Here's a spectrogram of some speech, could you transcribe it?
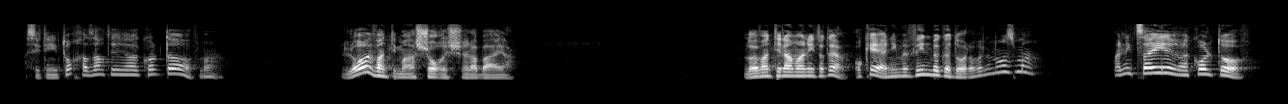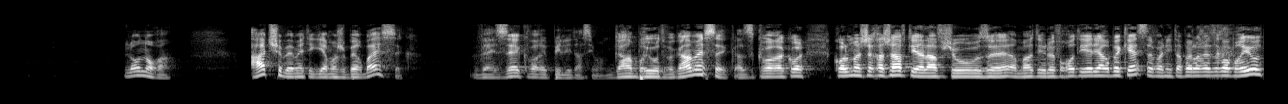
עשיתי ניתוח, חזרתי, הכל טוב, מה? לא הבנתי מה השורש של הבעיה. לא הבנתי למה אני, אתה יודע, אוקיי, אני מבין בגדול, אבל נו, אז מה? אני צעיר, הכל טוב. לא נורא. עד שבאמת הגיע משבר בעסק. וזה כבר הפיל לי את האסימון. גם בריאות וגם עסק. אז כבר הכל, כל מה שחשבתי עליו שהוא זה, אמרתי, לפחות יהיה לי הרבה כסף, אני אטפל אחרי זה בבריאות.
